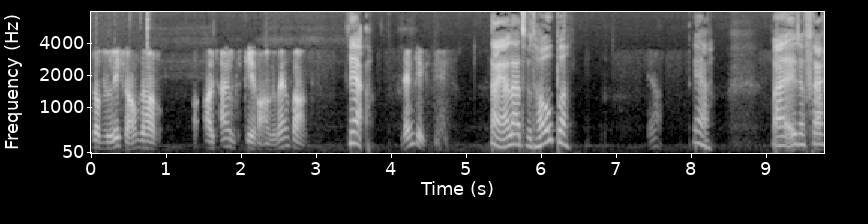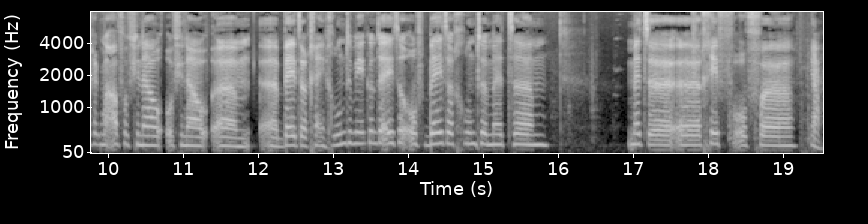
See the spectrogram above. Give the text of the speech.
dat het lichaam daar uiteindelijk een keer aan gewend raakt. Ja. Denk ik. Nou ja, laten we het hopen. Ja. Ja. Maar dan vraag ik me af of je nou, of je nou um, uh, beter geen groenten meer kunt eten... of beter groenten met, um, met uh, uh, gif of ja,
